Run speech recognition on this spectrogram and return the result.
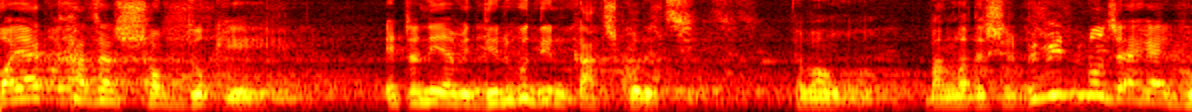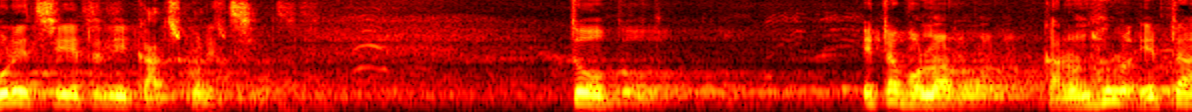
কয়েক হাজার শব্দকে এটা নিয়ে আমি দীর্ঘদিন কাজ করেছি এবং বাংলাদেশের বিভিন্ন জায়গায় ঘুরেছি, এটা নিয়ে কাজ করেছি। তো এটা বলার কারণ হলো এটা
